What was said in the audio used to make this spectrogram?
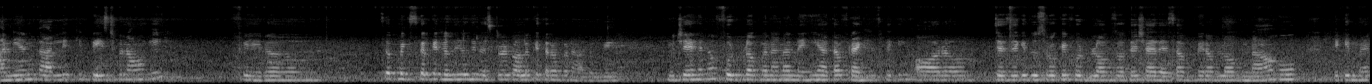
अनियन गार्लिक की पेस्ट बनाऊँगी। फिर सब मिक्स करके जल्दी जल्दी रेस्टोरेंट वालों की तरह बना लूँगी मुझे है ना फ़ूड ब्लॉग बनाना नहीं आता फ्रेंकली स्पीकिंग और जैसे कि दूसरों के फ़ूड ब्लॉग्स होते हैं शायद ऐसा मेरा ब्लॉग ना हो लेकिन मैं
